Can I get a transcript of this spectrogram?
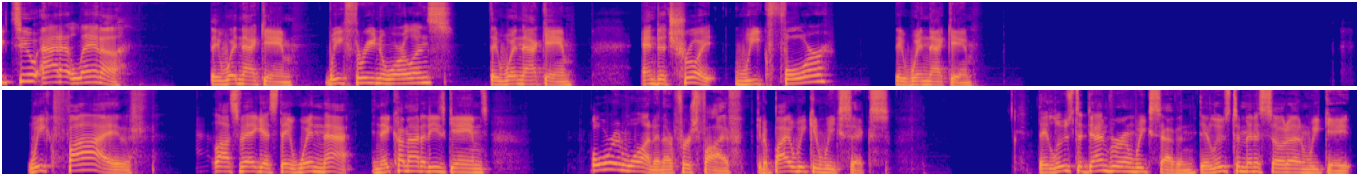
Week two at Atlanta, they win that game. Week three, New Orleans, they win that game. And Detroit, week four, they win that game. Week five at Las Vegas, they win that. And they come out of these games four and one in their first five. Get a bye week in week six. They lose to Denver in week seven. They lose to Minnesota in week eight.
